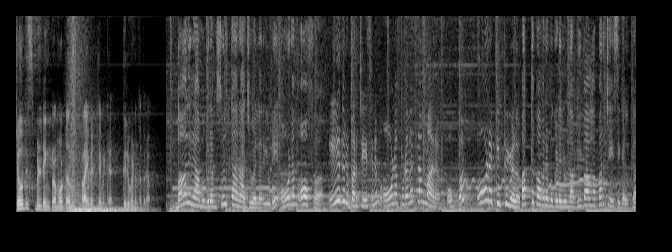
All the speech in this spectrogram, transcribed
Jyotis building promoters private limited Thiruvananthapuram. Balaramapuram Sultana ജുവല്ലറിയുടെ ഓണം ഓഫർ. ഏതൊരു പർച്ചേസിനും ഓണപ്പുടവ സമ്മാനം ഒപ്പം ഓണക്കിറ്റുകളും. പത്ത് പവന മുകളിലുള്ള വിവാഹ പർച്ചേസുകൾക്ക്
